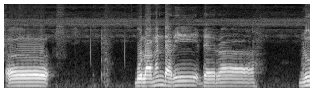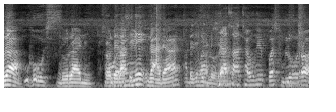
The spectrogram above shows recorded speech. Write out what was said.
eh bulangan dari daerah Blora Us. Blora ini. Kalau daerah sini nggak ada adanya di Blora biasa jauhnya bos Blora.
